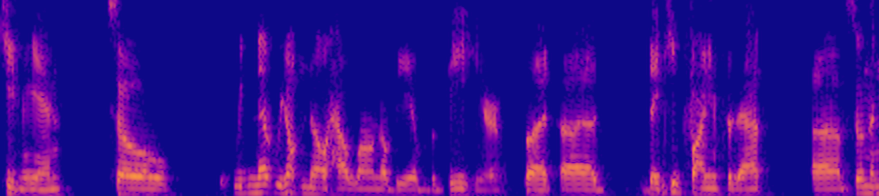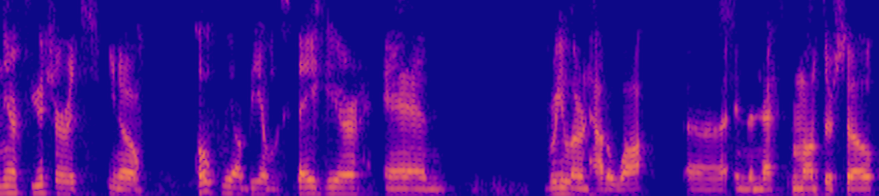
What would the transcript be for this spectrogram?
keep me in so we never we don't know how long I'll be able to be here but uh, they keep fighting for that um, so in the near future it's you know hopefully I'll be able to stay here and relearn how to walk uh, in the next month or so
